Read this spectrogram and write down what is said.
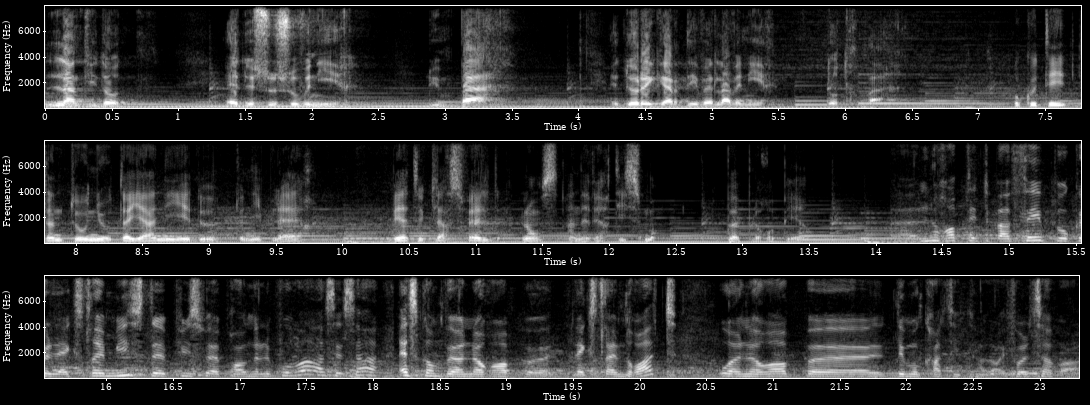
L'antidote est de se souvenir, d'une part, et de regarder vers l'avenir, d'autre part. Aux côtés d'Antonio Tajani et de Tony Blair, Beate Klarsfeld lance un avertissement au peuple européen. L'Europe n'était pas faite pour que l'extrémiste puisse prendre le pouvoir, c'est ça? Est-ce qu'on veut une Europe d'extrême droite ou une Europe démocratique? Alors il faut le savoir.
